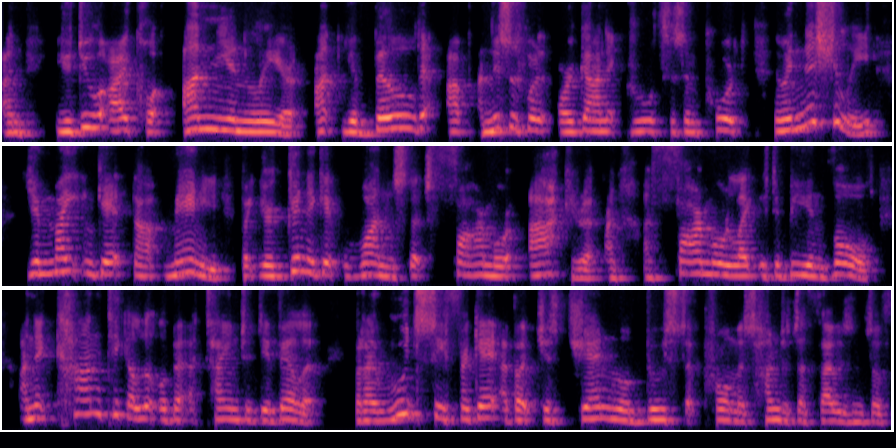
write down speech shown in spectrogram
And you do what I call onion layer. Uh, you build it up. And this is where organic growth is important. Now, initially, you mightn't get that many, but you're going to get ones that's far more accurate and, and far more likely to be involved. And it can take a little bit of time to develop. But I would say forget about just general boosts that promise hundreds of thousands of,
